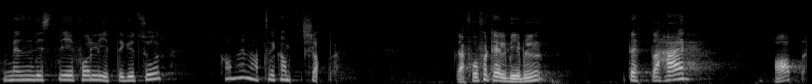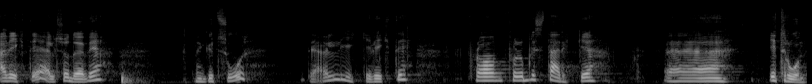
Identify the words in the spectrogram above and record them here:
Men hvis vi får lite Guds ord, så kan det hende at vi kan bli slappe. Derfor forteller Bibelen dette her. Mat er viktig, ellers så dør vi. Men Guds ord, det er jo like viktig for å, for å bli sterke eh, i troen.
